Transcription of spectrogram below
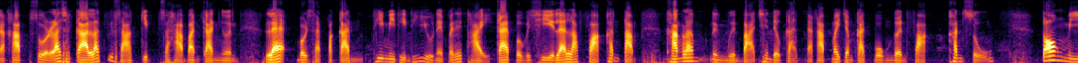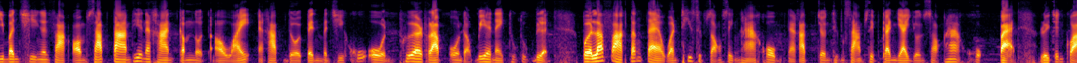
นะครับ ส่วนราชการรัฐวิสาหกิจ สถาบันการเงิน และบริษัทประกันที่มีถิ่นที่อยู่ในประเทศไทย การเปิดบัญชีและรับฝากขั้นต่ำครั้งละ 10,000 บาทเช่นเดียวกันนะครับ ไม่จำกัดวงเงินฝากขั้นสูง ต้องมีบัญชีเงินฝากออมทรัพย์ตามที่ธนาคารกำหนดเอาไว้นะครับ โดยเป็นบัญชีคู่โอน เพื่อรับโอนดอกเบี้ยในทุกๆ เดือน เปิดรับฝากตั้งแต่วันที่ 12 สิงหาคมนะครับ จนถึง 30 กันยายน 2568 หรือจนกว่า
